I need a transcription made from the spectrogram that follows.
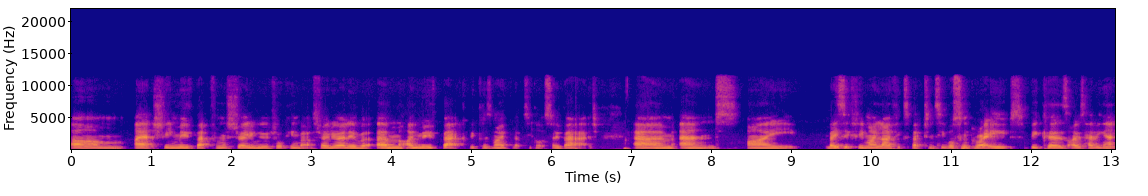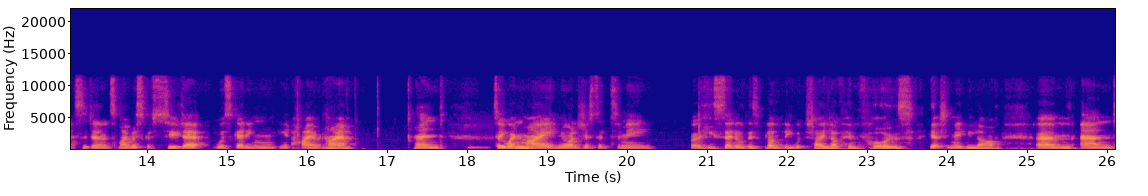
um, I actually moved back from Australia. We were talking about Australia earlier, but um, I moved back because my epilepsy got so bad. Um, and I basically, my life expectancy wasn't great because I was having accidents. My risk of SUDEP was getting higher and higher. And so when my neurologist said to me, well, he said all this bluntly, which I love him for, he actually made me laugh. Um, and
